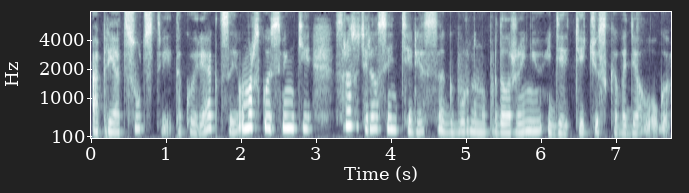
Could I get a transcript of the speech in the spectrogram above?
А при отсутствии такой реакции у морской свинки сразу терялся интерес к бурному продолжению идиотического диалога.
